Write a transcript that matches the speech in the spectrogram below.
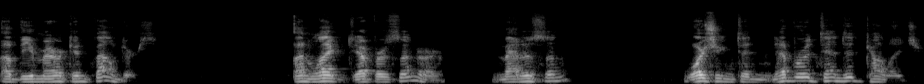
of the American founders. Unlike Jefferson or Madison, Washington never attended college.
